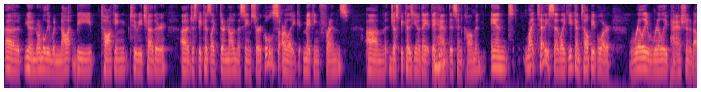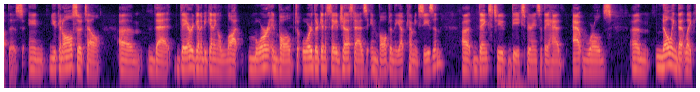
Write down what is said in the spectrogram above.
uh, you know normally would not be talking to each other uh, just because like they're not in the same circles are like making friends um, just because you know they, they mm-hmm. have this in common. And like teddy said like you can tell people are really, really passionate about this. And you can also tell um, that they are going to be getting a lot more involved, or they're going to stay just as involved in the upcoming season, uh, thanks to the experience that they had at Worlds. Um, knowing that like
